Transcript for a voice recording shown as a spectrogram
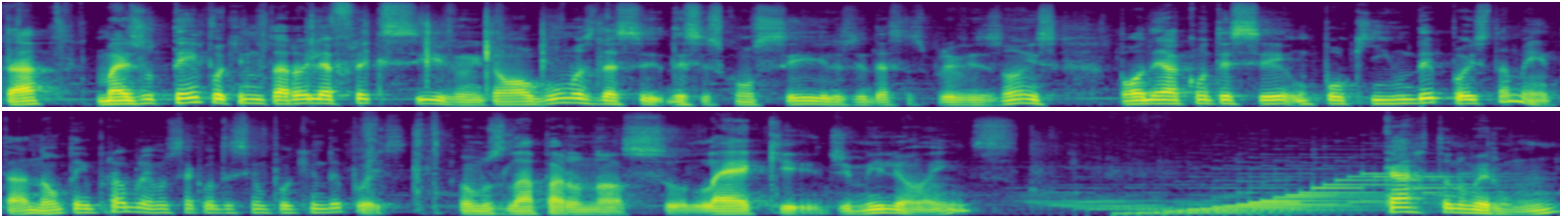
Tá? Mas o tempo aqui no tarô ele é flexível, então algumas desse, desses conselhos e dessas previsões podem acontecer um pouquinho depois também, tá? Não tem problema se acontecer um pouquinho depois. Vamos lá para o nosso leque de milhões. Carta número 1, um,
